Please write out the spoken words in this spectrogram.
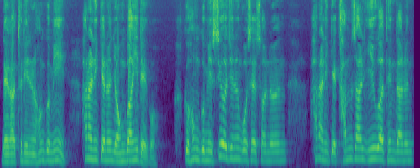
내가 드리는 헌금이 하나님께는 영광이 되고 그 헌금이 쓰여지는 곳에서는 하나님께 감사할 이유가 된다는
